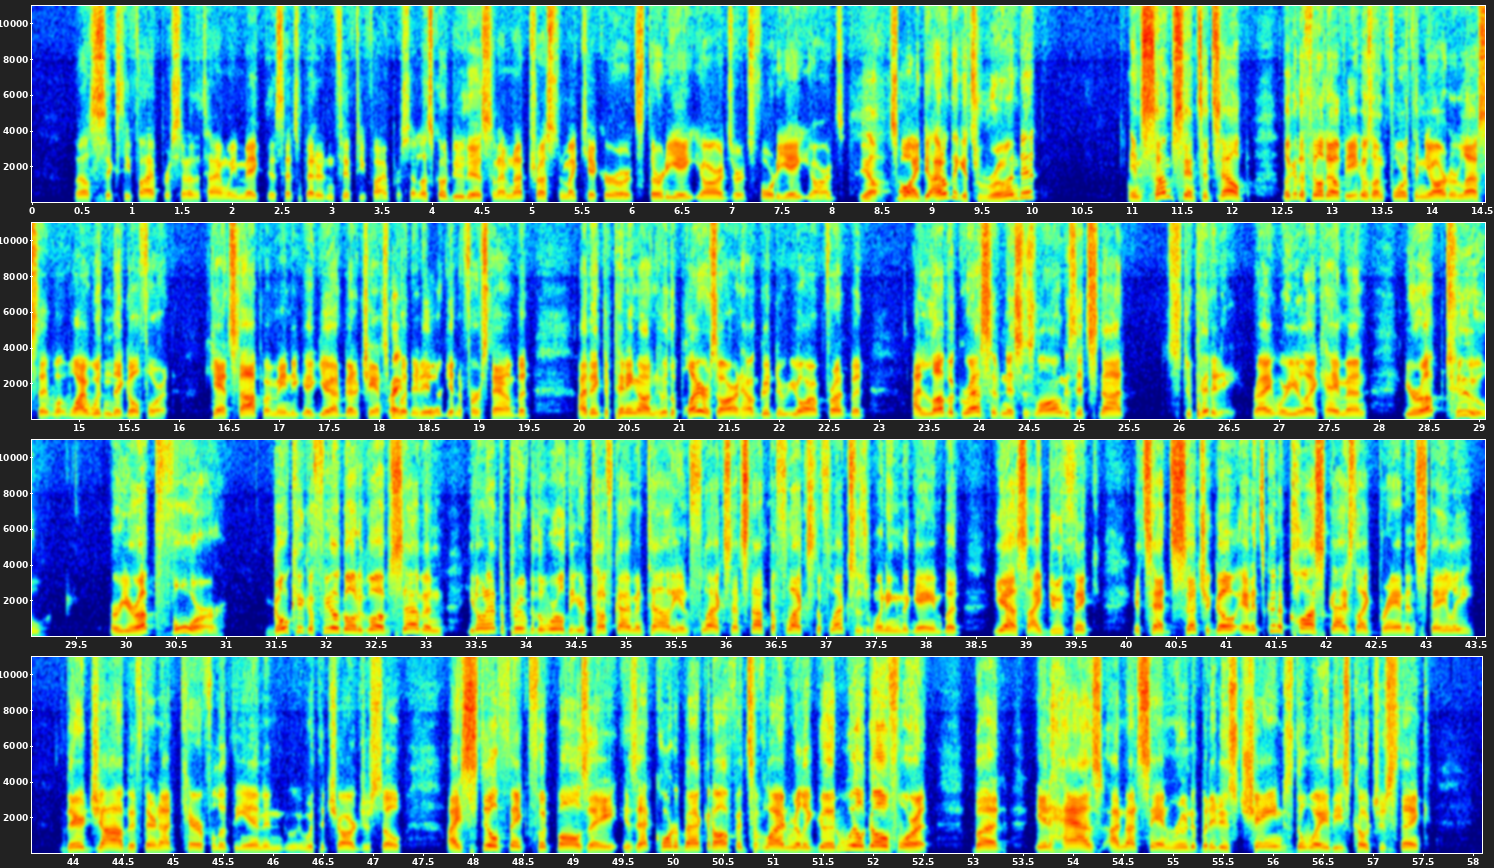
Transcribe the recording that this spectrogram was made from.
"Well, 65% of the time we make this, that's better than 55%. Let's go do this." And I'm not trusting my kicker, or it's 38 yards, or it's 48 yards. Yeah. So I do. I don't think it's ruined it. In some sense, it's helped. Look at the Philadelphia Eagles on fourth and yard or less. That why wouldn't they go for it? Can't stop. I mean, you, got a better chance of right. putting it in or getting a first down. But I think depending on who the players are and how good you are up front, but I love aggressiveness as long as it's not stupidity, right? Where you're like, hey, man, you're up two or you're up four. Go kick a field goal to go up seven. You don't have to prove to the world that you're tough guy mentality and flex. That's not the flex. The flex is winning the game. But yes, I do think it's had such a go, and it's going to cost guys like Brandon Staley their job if they're not careful at the end and with the Chargers. So I still think football's a is that quarterback and offensive line really good? We'll go for it. But it has, I'm not saying ruined it, but it has changed the way these coaches think.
